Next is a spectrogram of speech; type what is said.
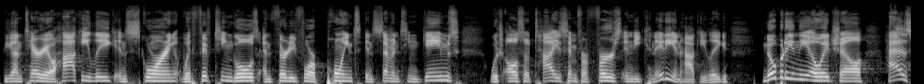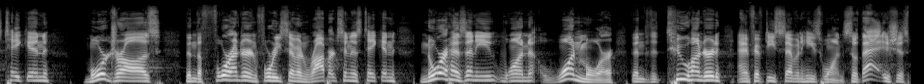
the Ontario Hockey League in scoring with 15 goals and 34 points in 17 games, which also ties him for first in the Canadian Hockey League, nobody in the OHL has taken more draws than the 447 Robertson has taken, nor has anyone won more than the 257 he's won. So that is just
